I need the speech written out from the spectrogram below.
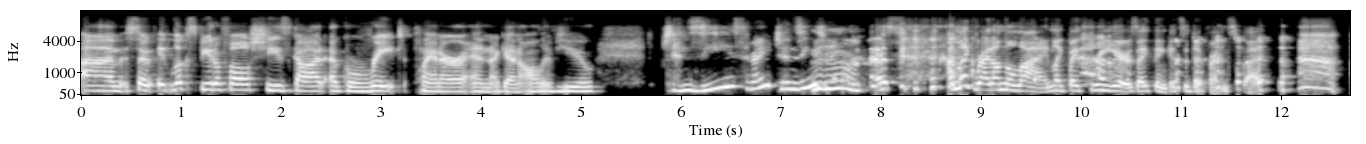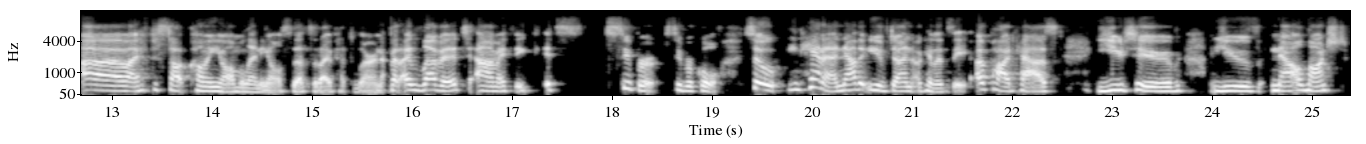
Um, so it looks beautiful. She's got a great planner. And again, all of you Gen Zs, right? Gen Zs. Mm-hmm. I'm like right on the line. Like by three years, I think it's a difference. But uh, I have to stop calling you all millennials. So that's what I've had to learn. But I love it. Um, I think it's super super cool so hannah now that you've done okay let's see a podcast youtube you've now launched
